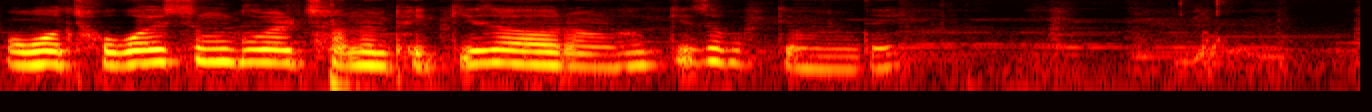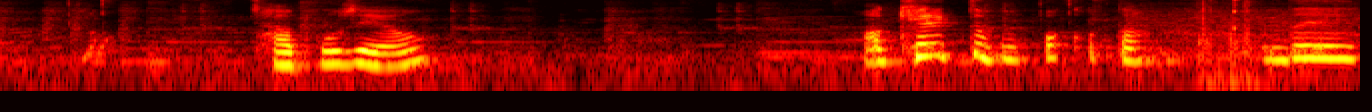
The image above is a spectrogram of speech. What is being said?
어, 저거에 승부할 차는 백기사랑 흑기사밖에 없는데. 자, 보세요. 아, 캐릭터 못 바꿨다. 안 돼.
